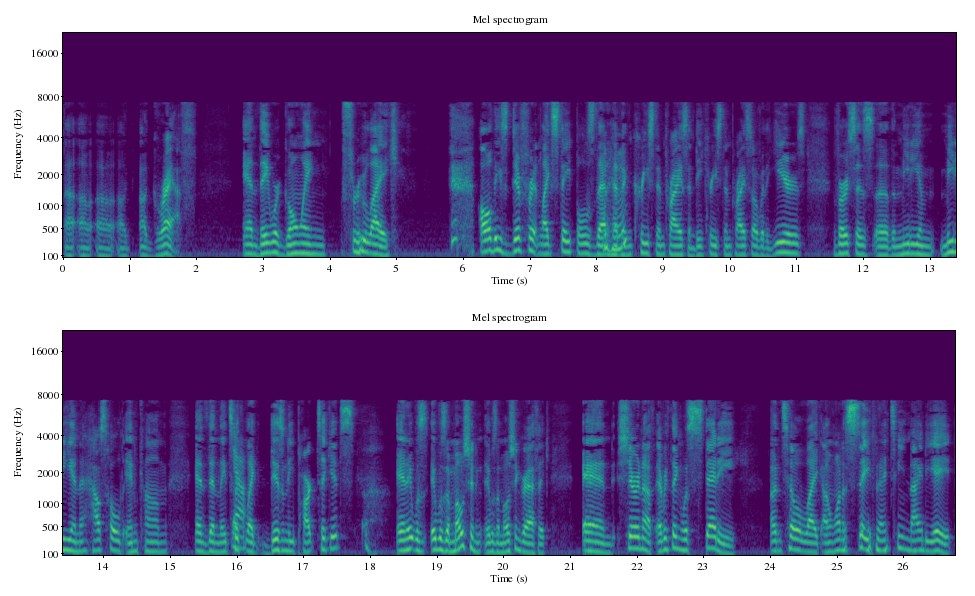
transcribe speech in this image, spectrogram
a a a, a, graph and they were going through like all these different like staples that have Mhm. increased in price and decreased in price over the years versus uh, the medium median household income and then they took Yeah. like Disney park tickets and it was it was a motion it was a motion graphic and sure enough everything was steady until like I want to say 1998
